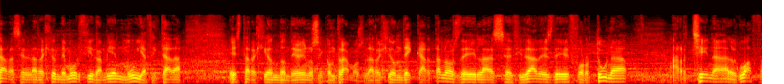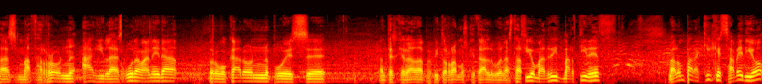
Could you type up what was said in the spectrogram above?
en la región de Murcia y también muy afectada esta región donde hoy nos encontramos, la región de Cartanos de las eh, ciudades de Fortuna, Archena, Alguazas, Mazarrón, Águilas. De alguna manera provocaron, pues, eh, antes que nada, Pepito Ramos, ¿qué tal? Buenas tardes. Madrid Martínez, balón para Quique Saberio.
